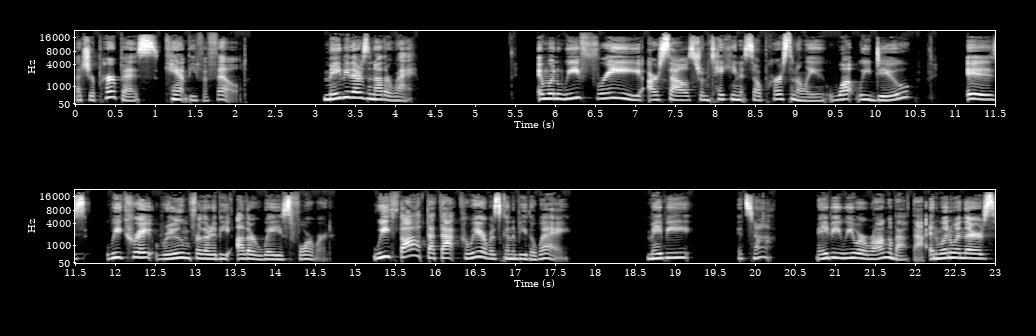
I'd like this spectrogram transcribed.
that your purpose can't be fulfilled. Maybe there's another way. And when we free ourselves from taking it so personally, what we do is we create room for there to be other ways forward. We thought that that career was going to be the way. Maybe it's not. Maybe we were wrong about that. And when when there's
